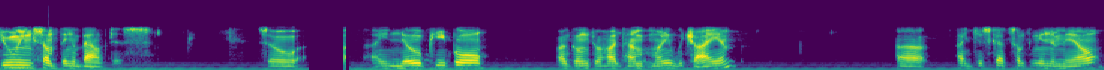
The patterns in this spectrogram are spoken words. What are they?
doing something about this. So I know people are going through a hard time with money, which I am. Uh, I just got something in the mail,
